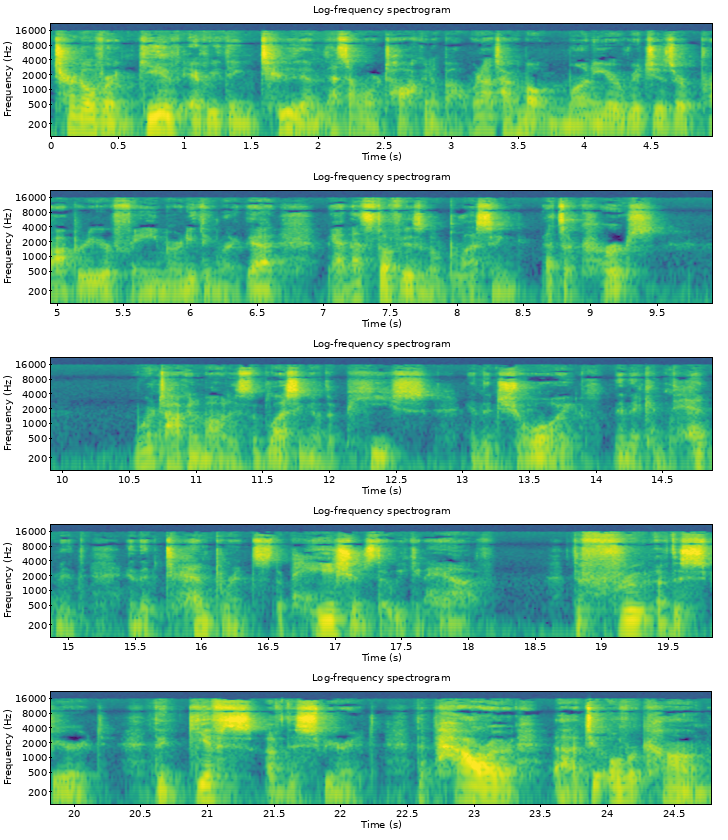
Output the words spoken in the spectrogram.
turn over and give everything to them. That's not what we're talking about. We're not talking about money or riches or property or fame or anything like that. Man, that stuff isn't a blessing, that's a curse. What we're talking about is the blessing of the peace and the joy and the contentment and the temperance, the patience that we can have, the fruit of the Spirit, the gifts of the Spirit, the power uh, to overcome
